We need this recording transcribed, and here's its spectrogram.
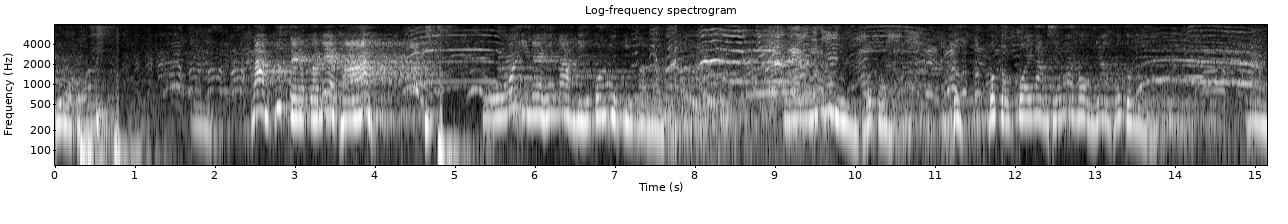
พี่บอกว่าอืมน้ำคือแตกละแม่ขาโอ้ยอีแม่ให้น้ำดีก็ลูกอีกบ้านน่ะบ่ต้องบ่ต้องปล่อยน้ำเสียหน้าน้องยากไว้ตัวหนึ่งอืม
